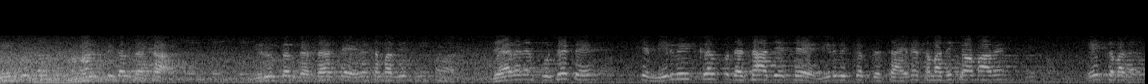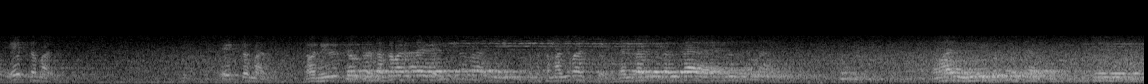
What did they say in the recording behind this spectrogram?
નિર્વિકલ્પ દશા નિરુત્તમ દશા છે, એને સમાધિ જયાબેન એમ પૂછે છે કે નિર્વિકલ્પ દશા જે છે, નિર્વિકલ્પ દશા, એને સમાધિ કહેવામાં આવે? એ જ સમાધિ, એ જ સમાધિ. એ જ સમાધિ. હવે નિરુત્તમ દશા તમારે થાય ગઈ સમાધિમાં જ છો. તમારી નિર્વિકલ્પ છે.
